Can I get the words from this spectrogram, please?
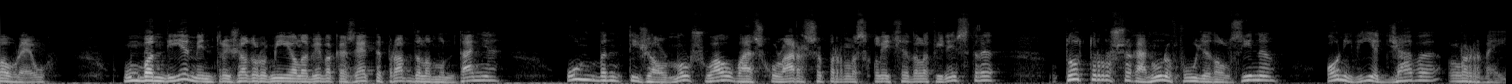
Veureu. Un bon dia, mentre jo dormia a la meva caseta prop de la muntanya, un ventijol molt suau va escolar-se per l'escletxa de la finestra, tot arrossegant una fulla d'alzina on hi viatjava l'arbei.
